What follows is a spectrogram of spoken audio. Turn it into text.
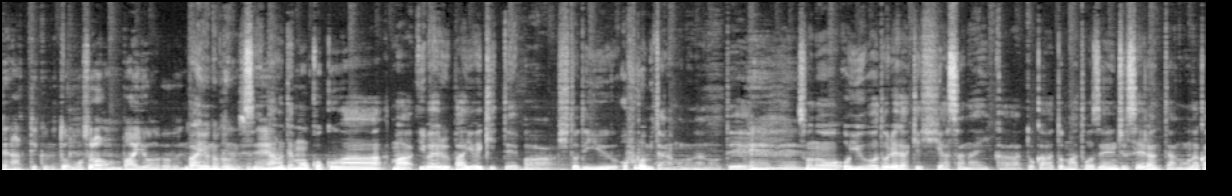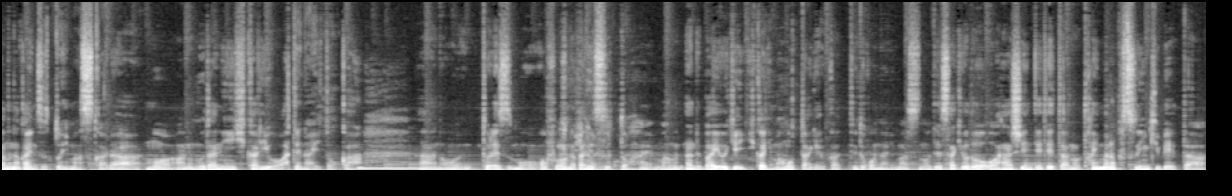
ってなってくると、もうそれはもう培養の部分、ね、培養の部分ですね。なのでもうここは、まあ、いわゆる培養液って、まあ、人でいうお風呂みたいなものなので、えー、そのお湯をどれだけ冷やさないかとか、あと、まあ、当然受精卵ってあの、お腹の中にずっといますから、もう、あの、無駄に光を当てないとか、あの、とりあえずもうお風呂の中にずっと、はい。まあ、なんで培養液いかに守ってあげるかっていうところになりますので、先ほどお話に出てたあの、タイムラプスインキュベーター、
